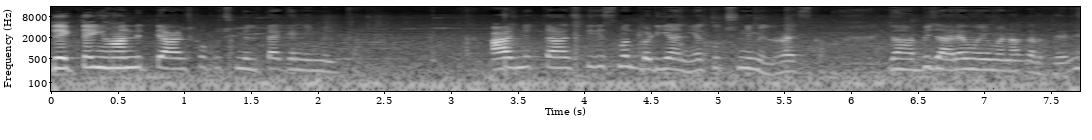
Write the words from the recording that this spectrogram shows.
देखते हैं यहाँ नित्यांश को कुछ मिलता है कि नहीं मिलता। आज नित्यांश की किस्मत बढ़िया नहीं है कुछ नहीं मिल रहा इसका। जहाँ भी जा रहे हैं वही मना कर दे रहे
